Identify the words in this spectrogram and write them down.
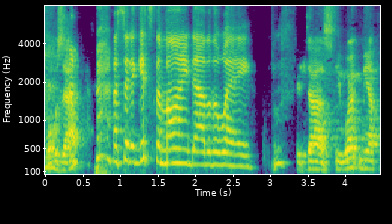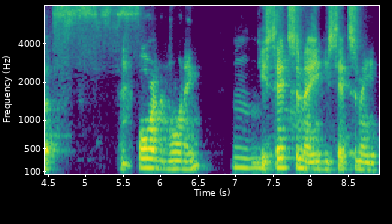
What was that? I said it gets the mind out of the way. It does. He woke me up at four in the morning. Hmm. He said to me, he said to me,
